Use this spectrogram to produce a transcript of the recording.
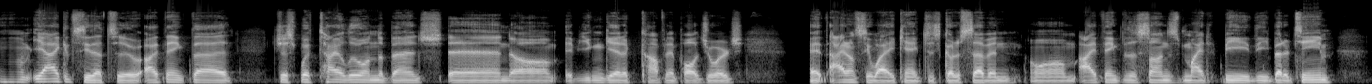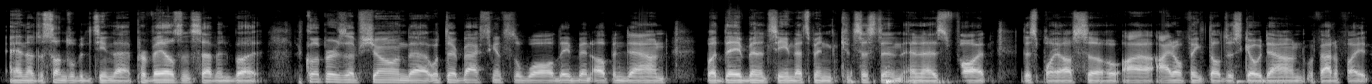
Um, yeah, I could see that too. I think that just with Ty Lue on the bench, and um, if you can get a confident Paul George, I don't see why it can't just go to seven. Um, I think the Suns might be the better team, and uh, the Suns will be the team that prevails in seven. But the Clippers have shown that with their backs against the wall, they've been up and down but they've been a team that's been consistent and has fought this playoff. So uh, I don't think they'll just go down without a fight.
